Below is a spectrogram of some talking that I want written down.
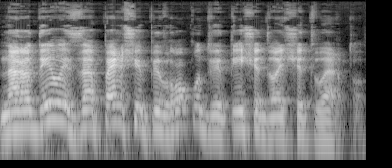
народились за перші півроку 2024-го.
